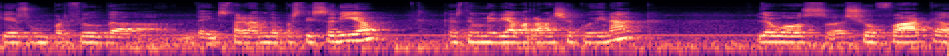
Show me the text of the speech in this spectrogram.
que és un perfil d'Instagram de, de pastisseria, que es diu Nivea barra baixa Codinac. Llavors, això fa que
